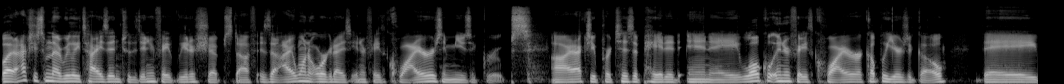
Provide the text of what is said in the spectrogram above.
But actually, something that really ties into the interfaith leadership stuff is that I want to organize interfaith choirs and music groups. I actually participated in a local interfaith choir a couple years ago. They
